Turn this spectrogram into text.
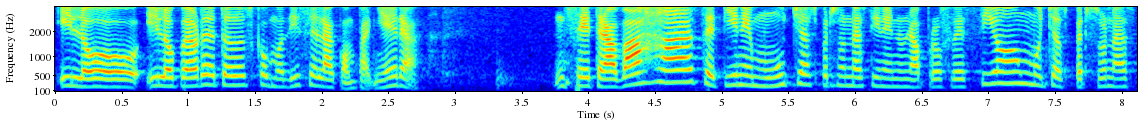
y lo, y lo peor de todo es como dice la compañera, se trabaja, se tiene muchas personas tienen una profesión, muchas personas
